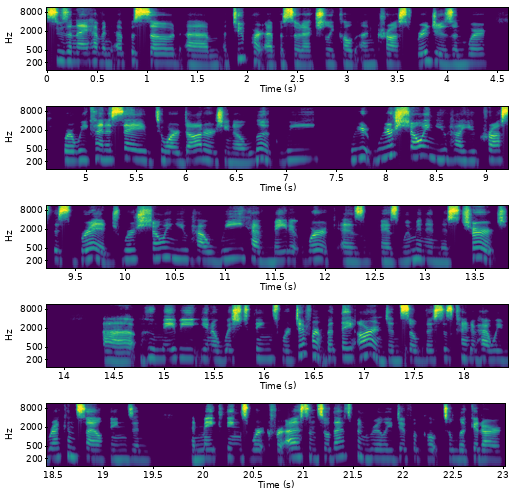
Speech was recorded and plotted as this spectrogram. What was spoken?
Susan and I have an episode, um, a two part episode actually called Uncrossed Bridges, and where, where we kind of say to our daughters, you know, look, we, we're, we're showing you how you cross this bridge. We're showing you how we have made it work as, as women in this church. Uh, who maybe you know wished things were different but they aren't and so this is kind of how we reconcile things and and make things work for us and so that's been really difficult to look at our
